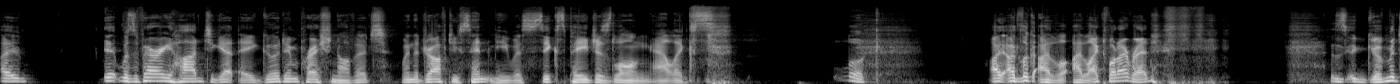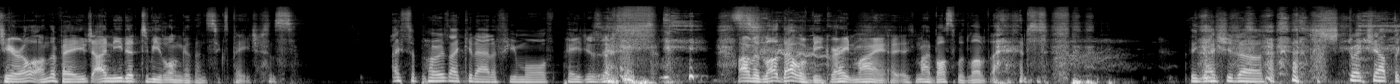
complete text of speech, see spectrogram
I it was very hard to get a good impression of it when the draft you sent me was six pages long, Alex. Look, I, I look, I, I liked what I read. It's good material on the page. I need it to be longer than six pages. I suppose I could add a few more pages. I would love that. Would be great. My uh, my boss would love that. Think I should uh, stretch out the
